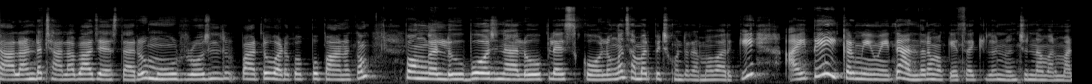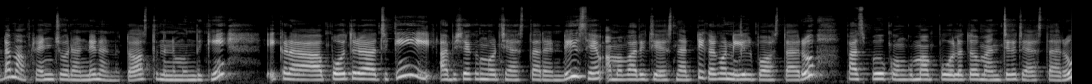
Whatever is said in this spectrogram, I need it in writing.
చాలా అంటే చాలా బాగా చేస్తారు. మూడు రోజుల పాటు వడపప్పు పానకం పొంగళ్ళు భోజనాలు ప్లస్ కోలంగా సమర్పించుకుంటారు అమ్మవారికి. అయితే ఇక్కడ మేమైతే అందరం ఒకే సైకిల్లో నుంచున్నాం అనమాట మా ఫ్రెండ్ చూడండి నన్ను తోస్తుందండి ముందుకి. ఇక్కడ పోతురాజుకి అభిషేకం కూడా చేస్తారండి. సేమ్ అమ్మవారికి చేసినట్టు ఇక్కడ కూడా నీళ్ళు పోస్తారు. పసుపు కుంకుమ పూలతో మంచిగా చేస్తారు.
